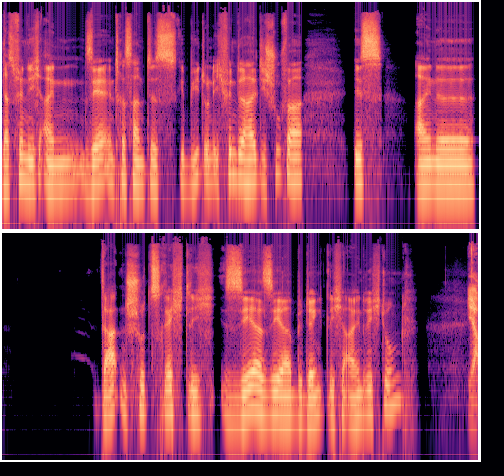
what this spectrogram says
Das finde ich ein sehr interessantes Gebiet und ich finde halt, die Schufa ist eine datenschutzrechtlich sehr, sehr bedenkliche Einrichtung. Ja.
